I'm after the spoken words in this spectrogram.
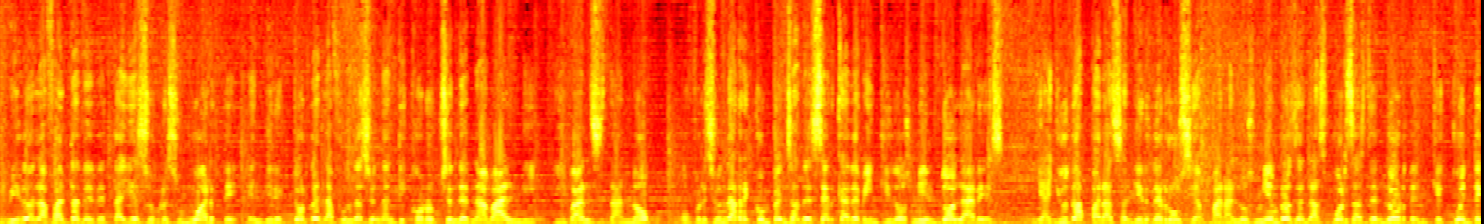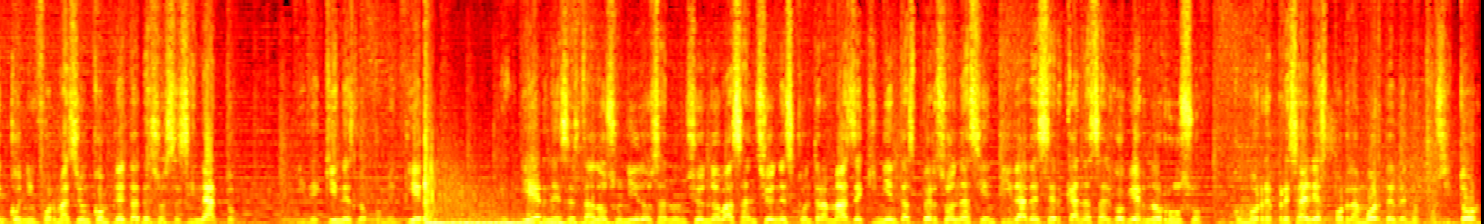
Debido a la falta de detalles sobre su muerte, el director de la Fundación Anticorrupción de Navalny, Iván Zdanov, ofreció una recompensa de cerca de 22 mil dólares y ayuda para salir de Rusia para los miembros de las fuerzas del orden que cuenten con información completa de su asesinato y de quienes lo cometieron. El viernes Estados Unidos anunció nuevas sanciones contra más de 500 personas y entidades cercanas al gobierno ruso, como represalias por la muerte del opositor.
